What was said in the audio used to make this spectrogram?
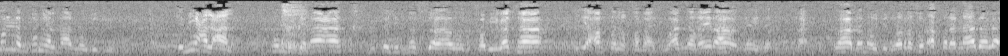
كل الدنيا المال موجود فيه جميع العالم. كل جماعة تجد نفسها أو قبيلتها هي أفضل القبائل وأن غيرها ليس. وهذا موجود. والرسول أخبر أن هذا لا,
